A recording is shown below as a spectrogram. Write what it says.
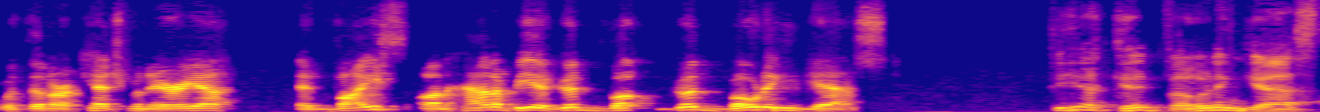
within our catchment area. Advice on how to be a good good boating guest. Be a good boating guest.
